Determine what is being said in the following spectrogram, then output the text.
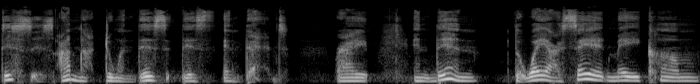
this is, I'm not doing this, this, and that, right? And then the way I say it may come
